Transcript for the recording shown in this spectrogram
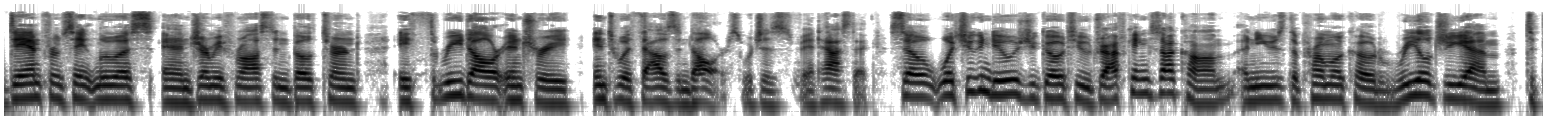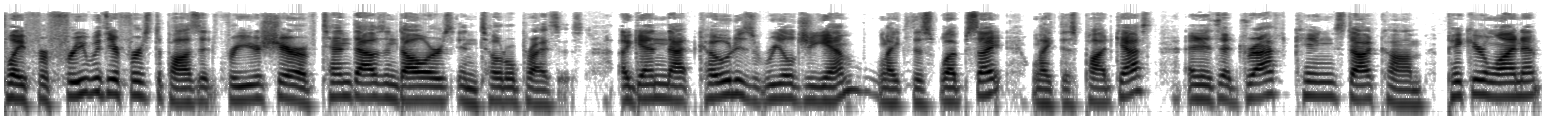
Dan from St. Louis and Jeremy from Austin both turned a $3 entry into $1,000, which is fantastic. So what you can do is you go to DraftKings.com and use the promo code REALGM to play for free with your first deposit for your share of $10,000 in total prizes. Again, that code is RealGM, like this website, like this podcast, and it's at DraftKings.com. Pick your lineup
